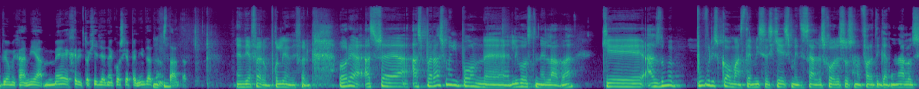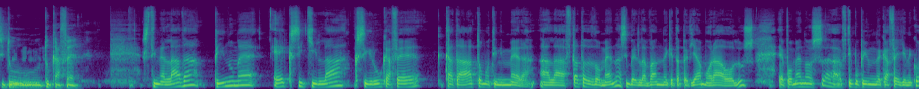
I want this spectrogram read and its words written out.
βιομηχανία μέχρι το 1950 ήταν στάνταρ. Ενδιαφέρον, πολύ ενδιαφέρον. Ωραία, ας, ε, ας περάσουμε λοιπόν ε, λίγο στην Ελλάδα και ας δούμε πού βρισκόμαστε εμείς σε σχέση με τις άλλες χώρες όσον αφορά την κατανάλωση του, του καφέ; Στην Ελλάδα πίνουμε 6 κιλά ξηρού καφέ κατά άτομο την ημέρα. Αλλά αυτά τα δεδομένα συμπεριλαμβάνουν και τα παιδιά, μωρά όλους. Επομένως, αυτοί που πίνουν καφέ γενικώ,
